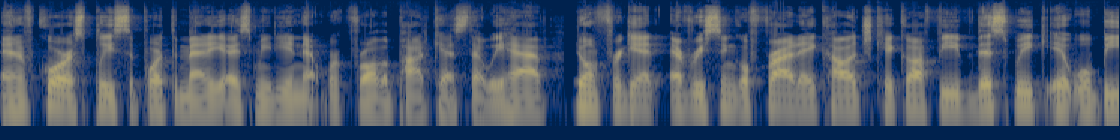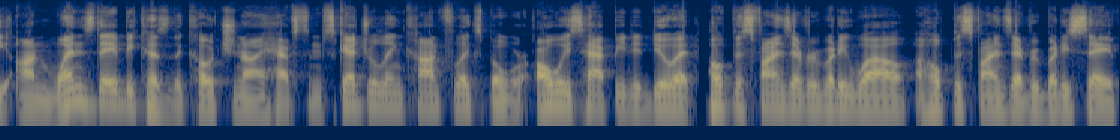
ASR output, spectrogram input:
And of course, please support the Matty Ice Media Network for all the podcasts that we have. Don't forget, every single Friday, college kickoff eve. This week, it will be on Wednesday because the coach and I have some scheduling conflicts, but we're always happy to do it. Hope this finds everybody well. I hope this finds everybody safe.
